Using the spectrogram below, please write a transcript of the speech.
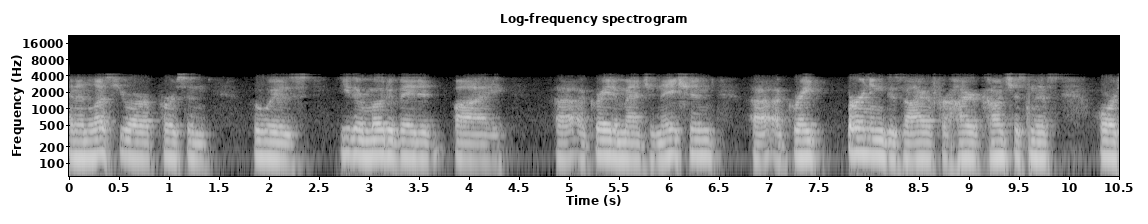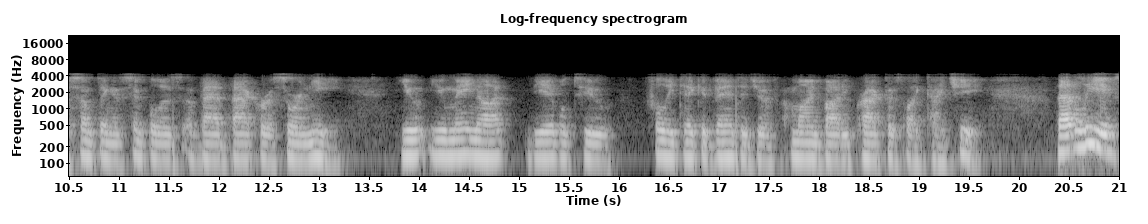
and unless you are a person who is either motivated by uh, a great imagination, uh, a great burning desire for higher consciousness, or something as simple as a bad back or a sore knee, you, you may not be able to fully take advantage of a mind body practice like Tai Chi. That leaves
